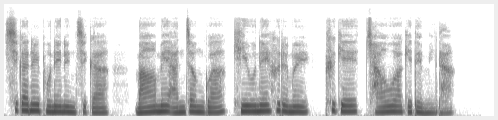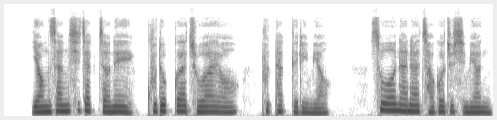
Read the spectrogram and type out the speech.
시간을 보내는지가 마음의 안정과 기운의 흐름을 크게 좌우하게 됩니다. 영상 시작 전에 구독과 좋아요 부탁드리며 소원 하나 적어주시면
